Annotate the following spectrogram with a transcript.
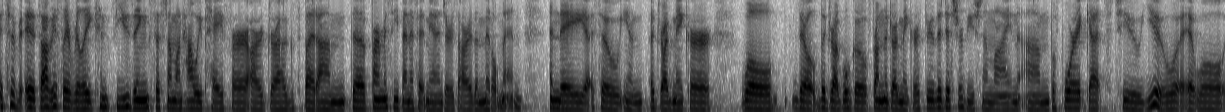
it's a it's obviously a really confusing system on how we pay for our drugs, but um, the pharmacy benefit managers are the middlemen, and they so you know a drug maker will the drug will go from the drug maker through the distribution line um, before it gets to you it will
